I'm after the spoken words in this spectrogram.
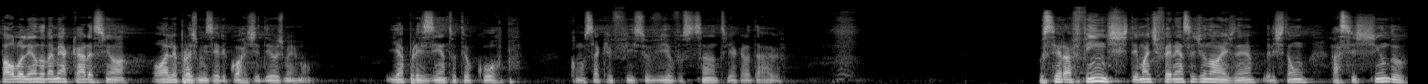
Paulo olhando na minha cara assim, ó, olha para as misericórdias de Deus, meu irmão, e apresenta o teu corpo como sacrifício vivo, santo e agradável. Os serafins têm uma diferença de nós, né? Eles estão assistindo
